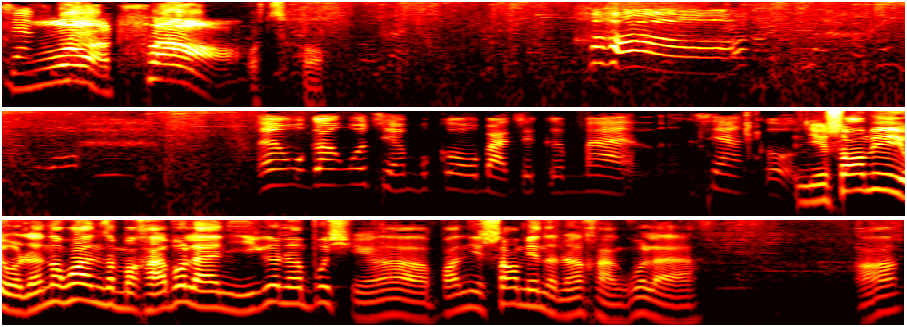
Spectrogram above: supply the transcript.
真服了，操！我操！哈哈！哎，我干锅钱不够，我把这个卖了，现在够。你上面有人的话，你怎么还不来？你一个人不行啊，把你上面的人喊过来。啊？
